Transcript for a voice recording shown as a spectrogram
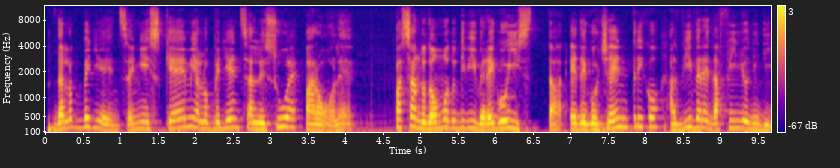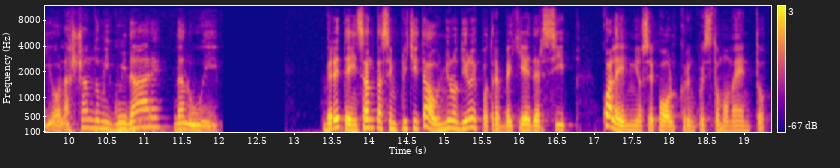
dall'obbedienza ai miei schemi all'obbedienza alle sue parole, passando da un modo di vivere egoista ed egocentrico al vivere da figlio di Dio, lasciandomi guidare da Lui. Vedete, in santa semplicità ognuno di noi potrebbe chiedersi qual è il mio sepolcro in questo momento?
